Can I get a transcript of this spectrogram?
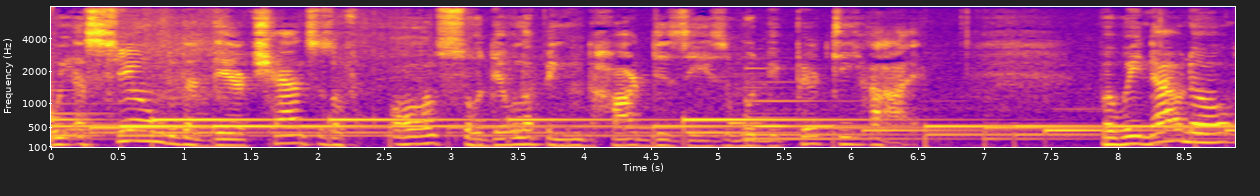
we assumed that their chances of also developing heart disease would be pretty high. But we now know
